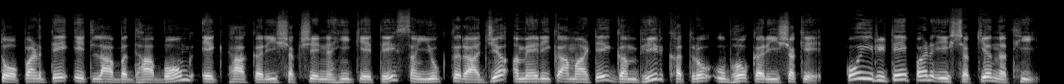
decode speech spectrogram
તો પણ તે એટલા બધા બોમ્બ એકઠા કરી શકશે નહીં કે તે સંયુક્ત રાજ્ય અમેરિકા માટે ગંભીર ખતરો ઊભો કરી શકે. કોઈ રીતે પણ એ શક્ય નથી.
